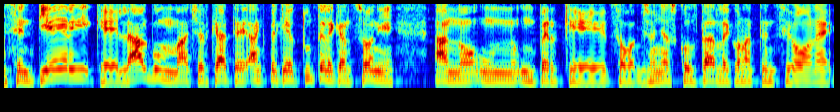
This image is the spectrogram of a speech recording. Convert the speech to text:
Sentieri, che è l'album, ma cercate anche perché tutte le canzoni hanno un, un perché, insomma, bisogna ascoltarle con attenzione.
